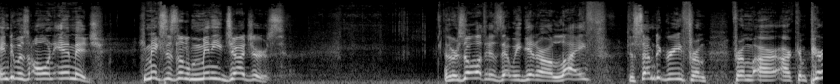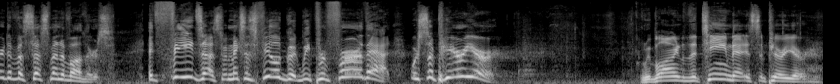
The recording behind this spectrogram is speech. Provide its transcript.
into his own image. He makes us little mini judgers. And the result is that we get our life, to some degree, from, from our, our comparative assessment of others. It feeds us, it makes us feel good. We prefer that. We're superior. We belong to the team that is superior.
